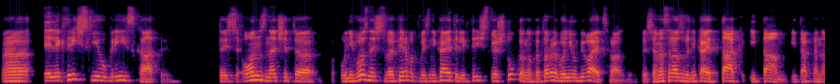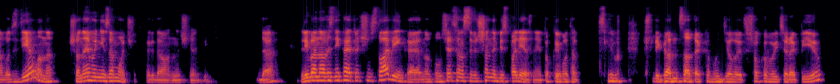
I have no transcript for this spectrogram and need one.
А, электрические угри и скаты. То есть он, значит, э, у него, значит, во-первых, возникает электрическая штука, но которая его не убивает сразу. То есть она сразу возникает так и там, и так она вот сделана, что она его не замочит, когда он начнет бить. Да? Либо она возникает очень слабенькая, но получается она совершенно бесполезная. Только его так слегонца так ему делает шоковую терапию.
